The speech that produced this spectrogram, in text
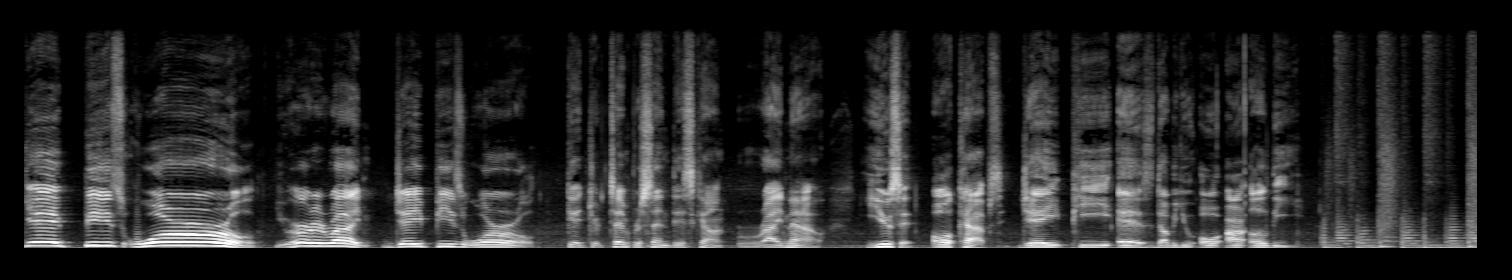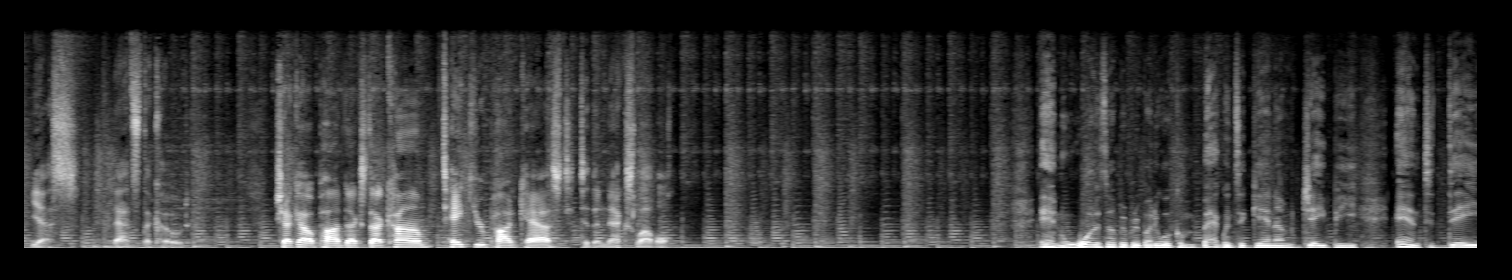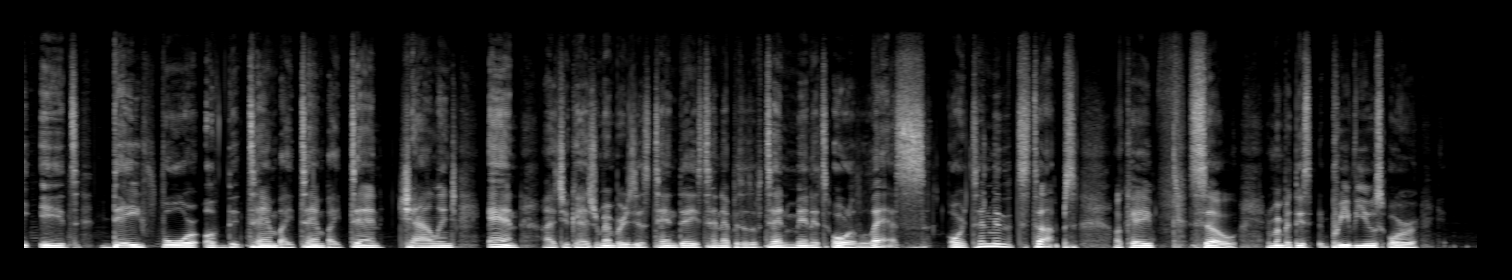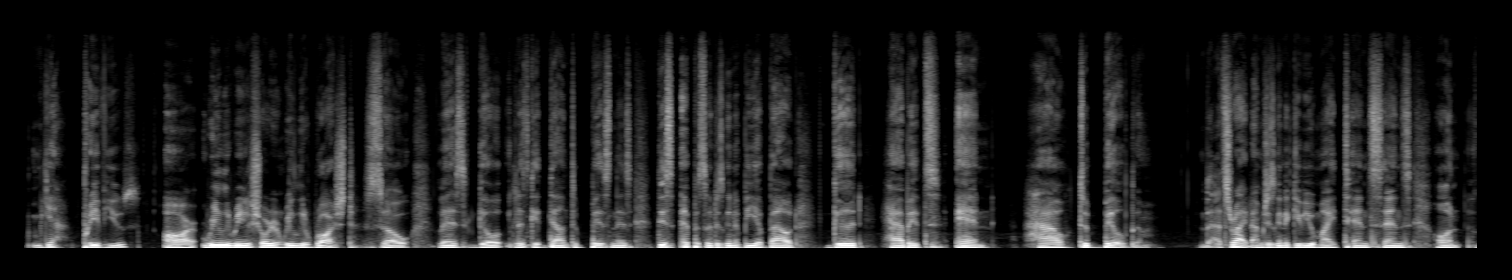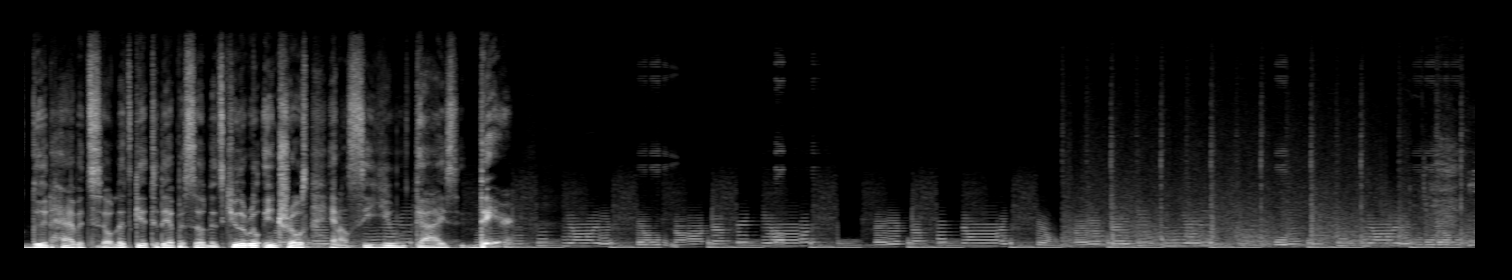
JP's World. You heard it right. JP's World. Get your 10% discount right now. Use it. All caps. JPSWORLD. Yes, that's the code. Check out poddex.com. Take your podcast to the next level. And what is up, everybody? Welcome back once again. I'm JP, and today it's day four of the 10 by 10 by 10 challenge. And as you guys remember, it's just 10 days, 10 episodes of 10 minutes or less, or 10 minutes tops. Okay, so remember these previews, or yeah, previews are really really short and really rushed so let's go let's get down to business this episode is going to be about good habits and how to build them. That's right. I'm just going to give you my 10 cents on good habits. So let's get to the episode. Let's cue the real intros, and I'll see you guys there.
